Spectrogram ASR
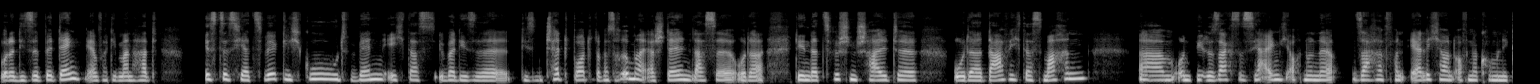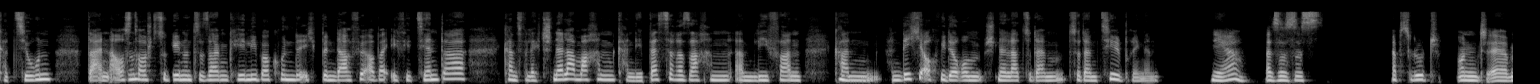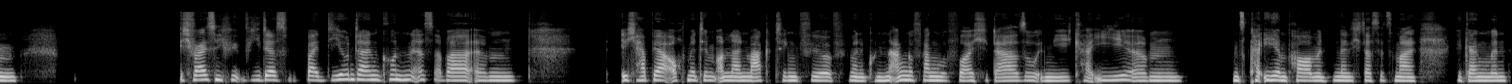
oder diese Bedenken einfach, die man hat, ist es jetzt wirklich gut, wenn ich das über diese, diesen Chatbot oder was auch immer erstellen lasse oder den dazwischen schalte oder darf ich das machen? Mhm. Ähm, und wie du sagst, es ist ja eigentlich auch nur eine Sache von ehrlicher und offener Kommunikation, da in Austausch mhm. zu gehen und zu sagen, okay, lieber Kunde, ich bin dafür aber effizienter, kann es vielleicht schneller machen, kann dir bessere Sachen ähm, liefern, kann, mhm. kann dich auch wiederum schneller zu deinem, zu deinem Ziel bringen. Ja, also es ist Absolut. Und ähm, ich weiß nicht, wie, wie das bei dir und deinen Kunden ist, aber ähm, ich habe ja auch mit dem Online-Marketing für, für meine Kunden angefangen, bevor ich da so in die KI, ähm, ins KI-Empowerment, nenne ich das jetzt mal, gegangen bin.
